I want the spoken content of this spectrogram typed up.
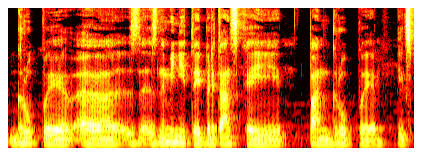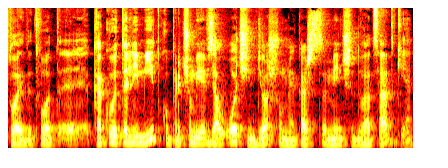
группы э, знаменитой британской пан-группы Exploited, вот, э, какую-то лимитку, причем я взял очень дешево, мне кажется, меньше двадцатки,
